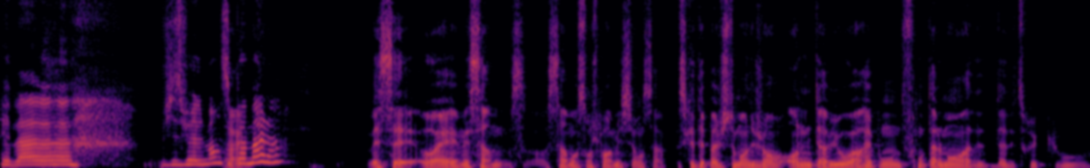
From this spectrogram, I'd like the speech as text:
et bah visuellement c'est pas mal. Hein mais c'est ouais, mais c'est un, un, mensonge par mission ça. Est-ce que t'es pas justement du genre en interview à répondre frontalement à des, trucs où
